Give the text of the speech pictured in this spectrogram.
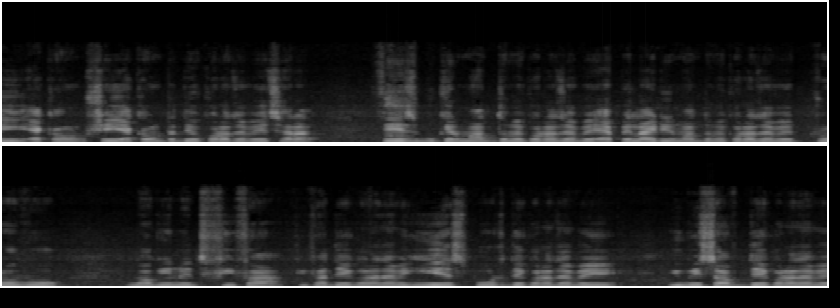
এই অ্যাকাউন্ট সেই অ্যাকাউন্টটা দিয়েও করা যাবে। এছাড়া ফেসবুকের মাধ্যমে করা যাবে অ্যাপেল আইডির মাধ্যমে করা যাবে Trovo log in with FIFA FIFA দিয়ে করা যাবে ইএ স্পোর্টস দিয়ে করা যাবে ইউবিসফট দিয়ে করা যাবে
